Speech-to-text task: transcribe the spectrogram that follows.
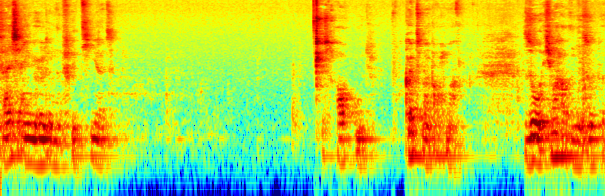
Teig eingehüllt und dann frittiert. Ist auch gut. Könnte man auch machen. So, ich mache auch eine Suppe.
